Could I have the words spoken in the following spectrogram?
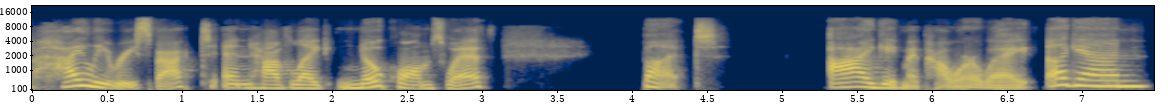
highly respect and have like no qualms with. But I gave my power away again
